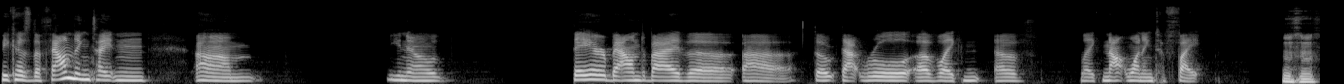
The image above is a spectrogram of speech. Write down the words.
because the founding titan um you know they are bound by the uh the that rule of like of like not wanting to fight mm-hmm.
